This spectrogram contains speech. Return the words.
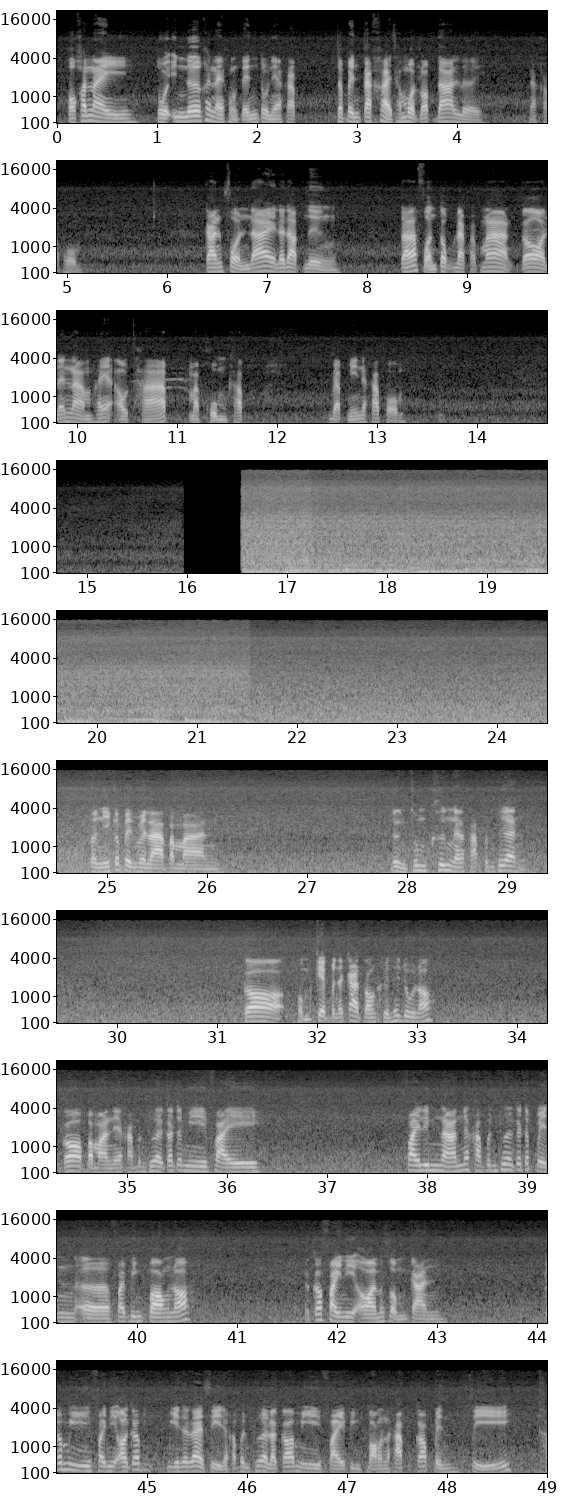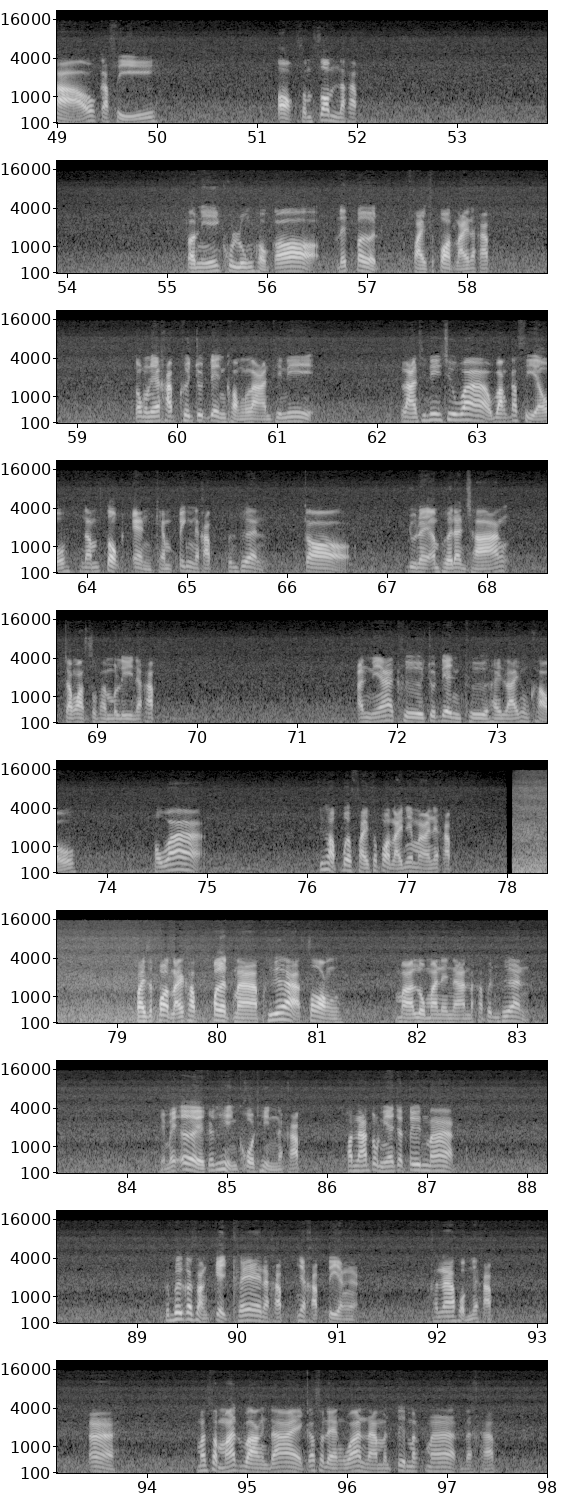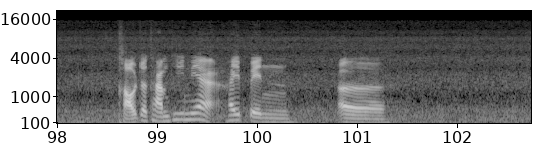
เพราะข้างในตัวอินเนอร์ข้างในของเต็นท์ตัวนี้ครับจะเป็นตาข่ายทั้งหมดรอบด้านเลยนะครับผม การฝนได้ระดับหนึ่งแต่ถ้าฝนตกหนักมากๆก็แนะนำให้เอาทาร์ปมาคลุมครับ แบบนี้นะครับผมตอนนี้ก็เป็นเวลาประมาณ หนึ่งทุ่มครึ่งนะครับเพื่อนๆ ก็ผมเก็บบรรยากาศตอนคืนให้ดูเนาะ ก็ประมาณนี้ครับเพื่อนๆ ก็จะมีไฟ ไฟริมน้ำนี่ยครับเพื่อนๆ ก็จะเป็นเอ่อไฟปิงปองเนาะ แล้วก็ไฟนีออนผสมกัน ก็มีไฟนีออนก็มีหลายสีนะครับเพื่อนๆ แล้วก็มีไฟปิงปองนะครับ ก็เป็นสีขาวกับสี ออกส้มๆ นะครับตอนนี้คุณลุงเขาก็ได้เปิด ฟสปอตไลท์นะครับ ตรงนี้ครับคือจุดเด่นของร้านที่นี่ ร้านที่นี่ชื่อว่าวังกระเสียวน้ำตกแอนแคมปิ้งนะครับ เพื่อนๆ ก็อยู่ในอำเภอด่านช้าง จังหวัดสุพรรณบุรีนะครับ อันนี้คือจุดเด่นคือไฮไลท์ของเขา เพราะว่าที่เขาเปิดไฟสปอตไลท์เนี่ยมาเนี่ยครับ ไฟสปอตไลท์ครับ เปิดมาเพื่อส่องมาลงมาในน้ำนะครับเพื่อนๆเห็นไหมเอ่ยก็จะเห็นโขดหินนะครับ เพราะน้ำตรงนี้จะตื้นมาก เพื่อนๆก็สังเกตแคร่นะครับ เนี่ยครับ เตียงอะข้างหน้าผมเนี่ยครับ อ่า มันสามารถวางได้ก็แสดงว่าน้ำมันตื้นมาก ๆนะครับ เขาจะทำที่เนี่ยให้เป็น เอ่อ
